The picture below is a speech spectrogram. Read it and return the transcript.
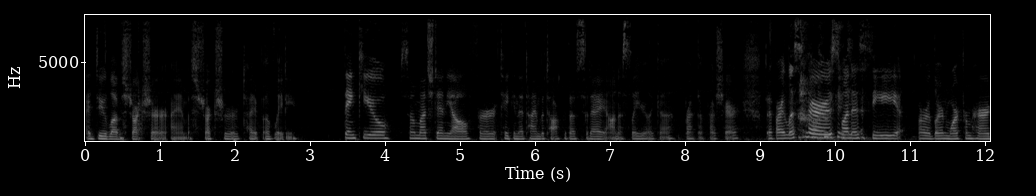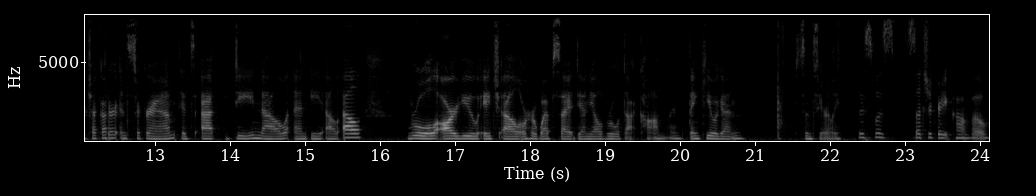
I do love structure. I am a structure type of lady. Thank you so much, Danielle, for taking the time to talk with us today. Honestly, you're like a breath of fresh air. But if our listeners want to see or learn more from her, check out her Instagram. It's at dnell, N E L L, Ruhl, R U H L, or her website, danielleruhl.com. And thank you again, sincerely. This was such a great convo.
